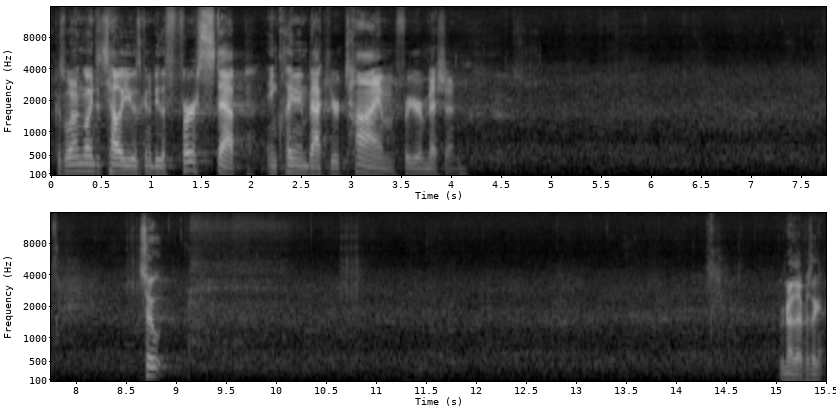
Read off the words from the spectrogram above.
because what I'm going to tell you is going to be the first step in claiming back your time for your mission. So ignore that for a second.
